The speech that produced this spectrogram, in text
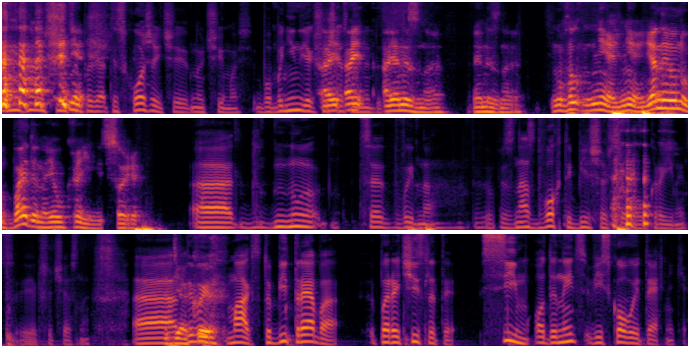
Я не знаю, чим це Ні. пов'язано. Ти схожий чи ну чимось. Бо мені, якщо А, чесно, а, не дуже. а я не знаю. Я не знаю. Ну, гол- ні, ні, я не онук Байдена, я українець, сорі. Е, д- ну, це видно. З нас двох ти більше всього українець, якщо чесно. Е, диви, Макс, тобі треба перечислити сім одиниць військової техніки.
